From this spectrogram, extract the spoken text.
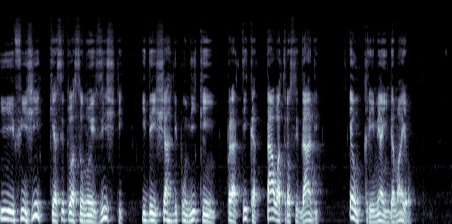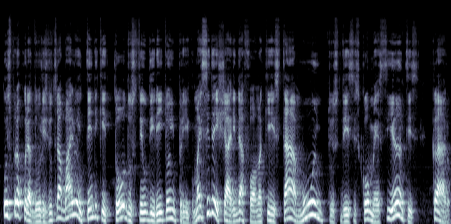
e fingir que a situação não existe e deixar de punir quem pratica tal atrocidade é um crime ainda maior. Os procuradores do trabalho entendem que todos têm o direito ao emprego, mas se deixarem da forma que está, muitos desses comerciantes, claro,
